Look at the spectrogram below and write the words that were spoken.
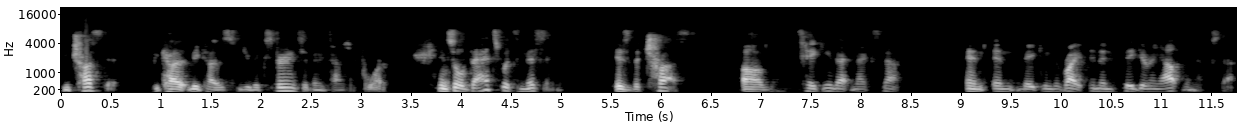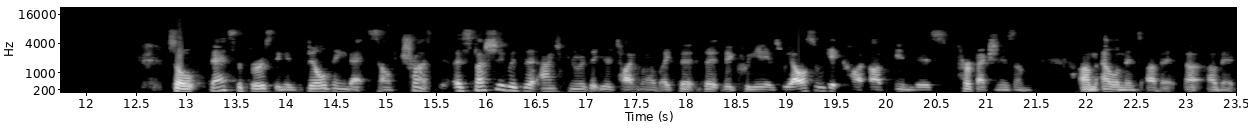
you trust it because because you've experienced it many times before and so that's what's missing is the trust of taking that next step and, and making the right and then figuring out the next step. So that's the first thing is building that self trust, especially with the entrepreneurs that you're talking about, like the, the, the creatives. We also get caught up in this perfectionism um, element of it, uh, of it.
